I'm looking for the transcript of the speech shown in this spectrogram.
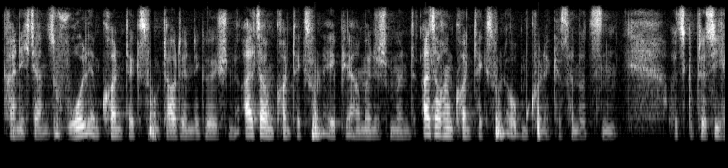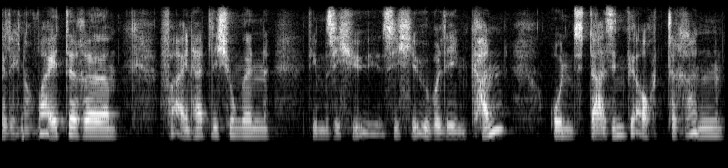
kann ich dann sowohl im Kontext von Cloud Integration als auch im Kontext von API Management als auch im Kontext von Open Connectors nutzen. Also es gibt da sicherlich noch weitere Vereinheitlichungen, die man sich, sich hier überlegen kann. Und da sind wir auch dran,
